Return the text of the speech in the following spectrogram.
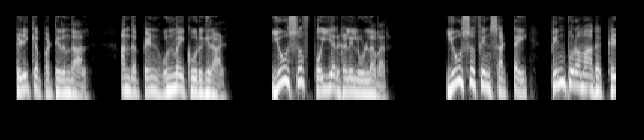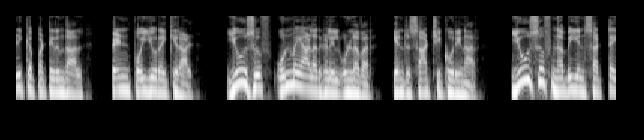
கிழிக்கப்பட்டிருந்தால் அந்த பெண் உண்மை கூறுகிறாள். யூசுப் பொய்யர்களில் உள்ளவர். யூசுஃபின் சட்டை பின்புறமாக கிழிக்கப்பட்டிருந்தால் பெண் பொய்யுரைக்கிறாள். யூசுப் உண்மையாளர்களில் உள்ளவர் என்று சாட்சி கூறினார். யூசுப் நபியின் சட்டை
